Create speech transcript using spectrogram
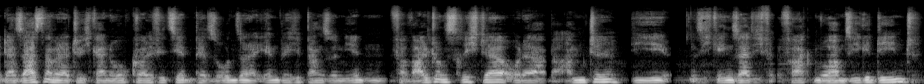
Da saßen aber natürlich keine hochqualifizierten Personen, sondern irgendwelche pensionierten Verwaltungsrichter oder Beamte, die sich gegenseitig fragten, wo haben sie gedient?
